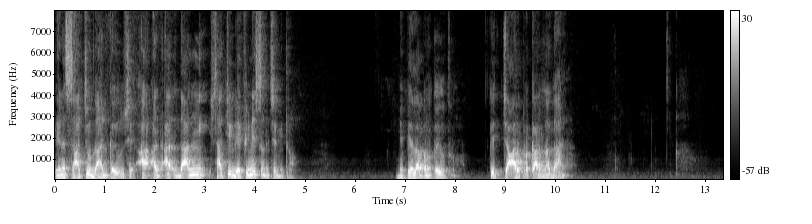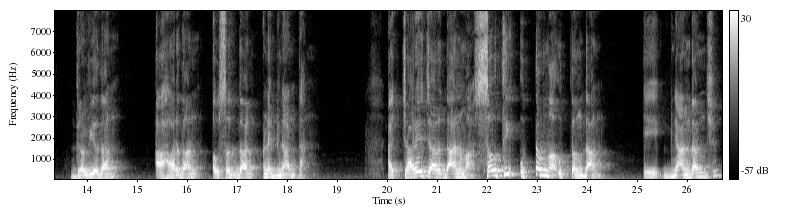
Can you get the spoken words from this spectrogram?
એને સાચું દાન કહ્યું છે? આ, આ- દાનની સાચી ડેફિનેશન છે મિત્રો. મેં પહેલાં પણ કહ્યું હતું કે ચાર પ્રકારના દાન. દ્રવ્યદાન, આહારદાન, ઔષધદાન અને જ્ઞાનદાન. આ ચારે ચાર દાનમાં સૌથી ઉત્તમમાં ઉત્તમ દાન એ જ્ઞાનદાન છે.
